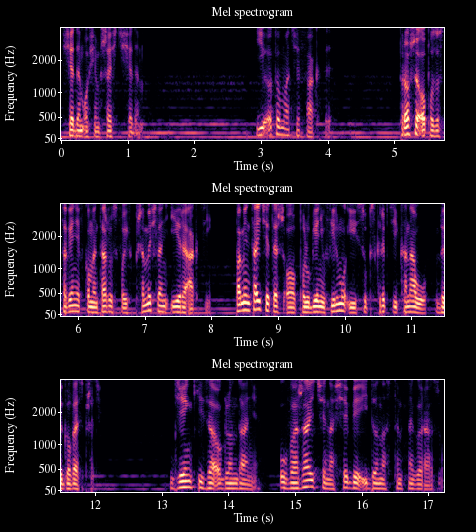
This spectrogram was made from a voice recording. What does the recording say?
7867. I oto macie fakty. Proszę o pozostawienie w komentarzu swoich przemyśleń i reakcji. Pamiętajcie też o polubieniu filmu i subskrypcji kanału, by go wesprzeć. Dzięki za oglądanie. Uważajcie na siebie i do następnego razu.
